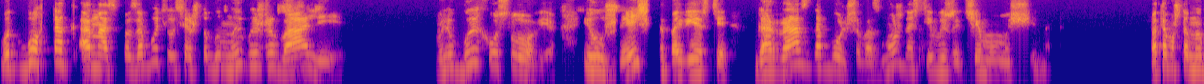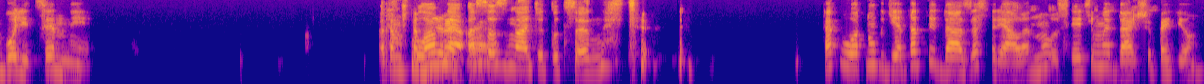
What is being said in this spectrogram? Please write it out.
Вот Бог так о нас позаботился, чтобы мы выживали в любых условиях. И у женщины, поверьте, гораздо больше возможностей выжить, чем у мужчины. Потому что мы более ценные. Потому что Главное осознать эту ценность. Так вот, ну где-то ты, да, застряла. Ну, с этим мы дальше пойдем.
